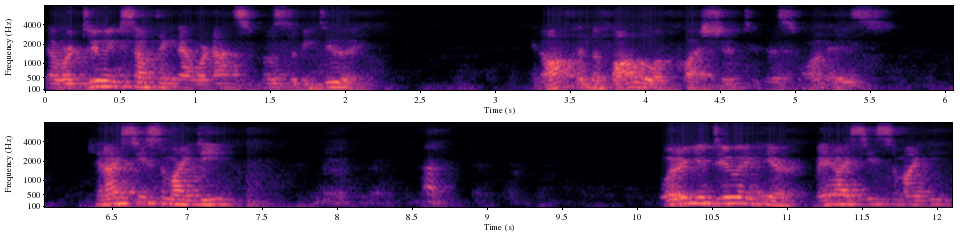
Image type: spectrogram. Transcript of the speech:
that we're doing something that we're not supposed to be doing. And often the follow up question to this one is Can I see some ID? What are you doing here? May I see some ID? And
